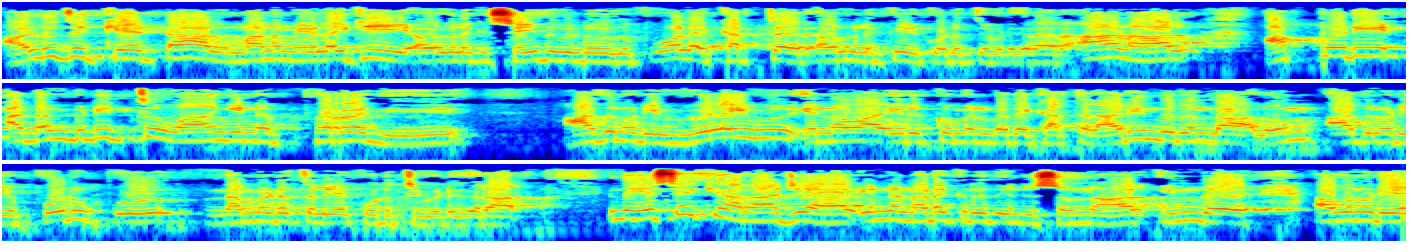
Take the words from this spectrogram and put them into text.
அழுது கேட்டால் மனம் இலகி அவர்களுக்கு செய்து விடுவது போல கத்தர் அவர்களுக்கு கொடுத்து விடுகிறார். ஆனால் அப்படி அடம் பிடித்து வாங்கின பிறகு அதனுடைய விளைவு என்னவா இருக்கும் என்பதை கர்த்தர் அறிந்திருந்தாலும் அதனுடைய பொறுப்பு நம்மிடத்திலேயே கொடுத்து விடுகிறார். இந்த எஸ்ஐகே ராஜா என்ன நடக்கிறது என்று சொன்னால் இந்த அவனுடைய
